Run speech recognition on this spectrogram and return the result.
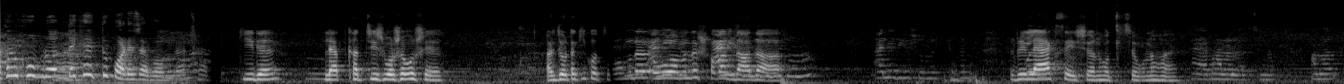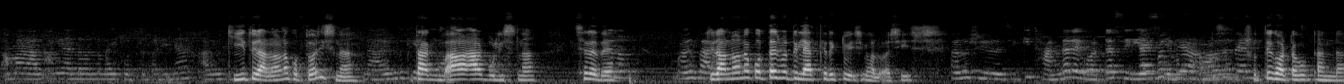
এখন খুব রোদ দেখে একটু পরে যাব আমরা। কি রে? ল্যাপ খাচ্ছিস বসে বসে? আর যে ওটা কি করছে? আমাদের ও আমাদের সবার দাদা। রিল্যাক্সেশন হচ্ছে মনে হয়। হ্যাঁ কি তুই রান্না বান্না করতে পারিস না? থাক আর বলিস না। ছেড়ে দে। তুই রান্না বান্না করতে আসবে তুই ল্যাপ খেতে একটু বেশি ভালোবাসিস। ঠান্ডা রে ঘর সত্যি ঘরটা খুব ঠান্ডা।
